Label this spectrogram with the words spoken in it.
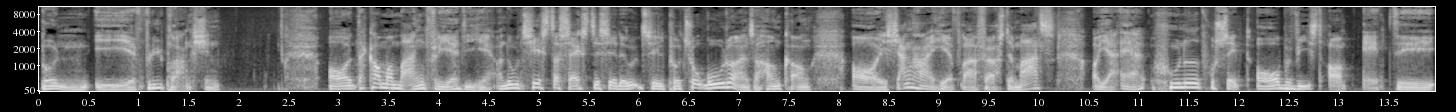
bunden i øh, flybranchen. Og der kommer mange flere af de her. Og nu tester SAS, det ser det ud til på to ruter, altså Hongkong og Shanghai her fra 1. marts. Og jeg er 100% overbevist om, at øh,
